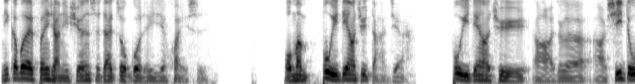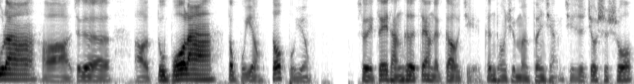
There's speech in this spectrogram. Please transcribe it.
你可不可以分享你学生时代做过的一些坏事？”我们不一定要去打架，不一定要去啊这个啊吸毒啦啊这个啊赌博啦，都不用，都不用。所以这一堂课这样的告解，跟同学们分享，其实就是说。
